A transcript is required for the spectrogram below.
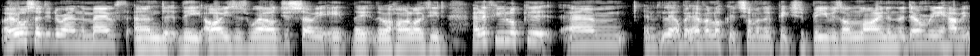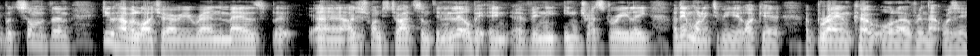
I also did around the mouth and the eyes as well, just so it, it they, they, were highlighted. And if you look at um, a little bit of a look at some of the pictures of beavers online, and they don't really have it, but some of them do have a lighter area around the mouths. But uh, I just wanted to add something a little bit in, of interest really. I didn't want it to be like a, a brown coat all over and that was it.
